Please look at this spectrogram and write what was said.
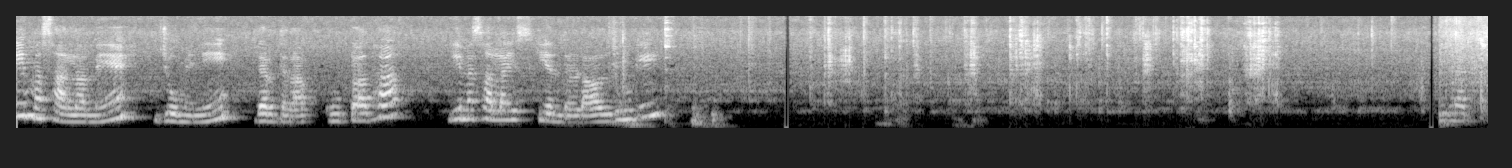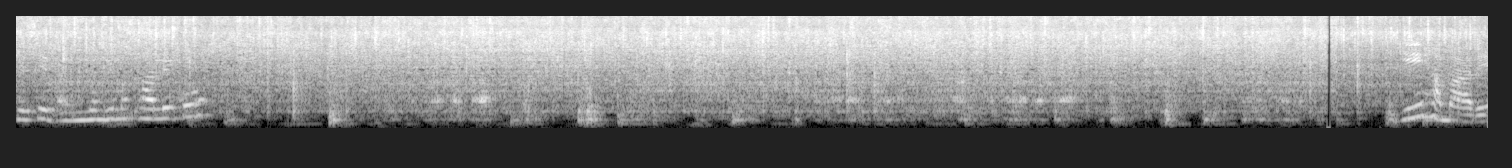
ये मसाला मैं, जो मैंने दरदरा कूटा था, ये मसाला इसके अंदर डाल दूँगी। अच्छे से भून लूँगी मसाले को। ये हमारे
